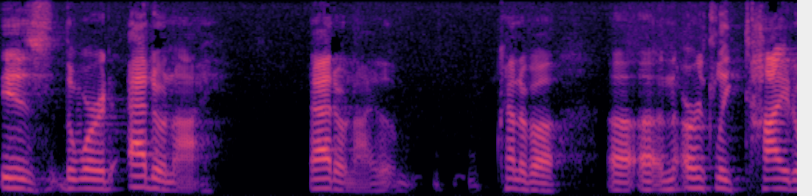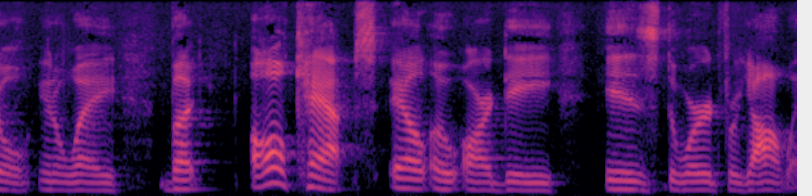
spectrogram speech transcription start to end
is the word Adonai. Adonai, kind of a, uh, an earthly title in a way, but all caps L O R D is the word for Yahweh,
